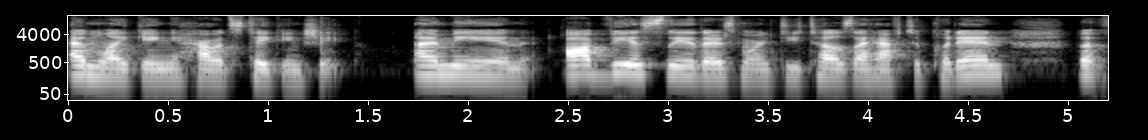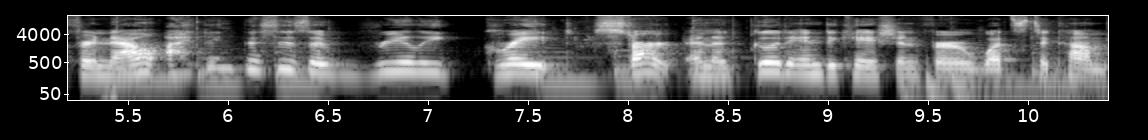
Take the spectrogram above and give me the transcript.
am liking how it's taking shape. I mean, obviously, there's more details I have to put in, but for now, I think this is a really great start and a good indication for what's to come.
